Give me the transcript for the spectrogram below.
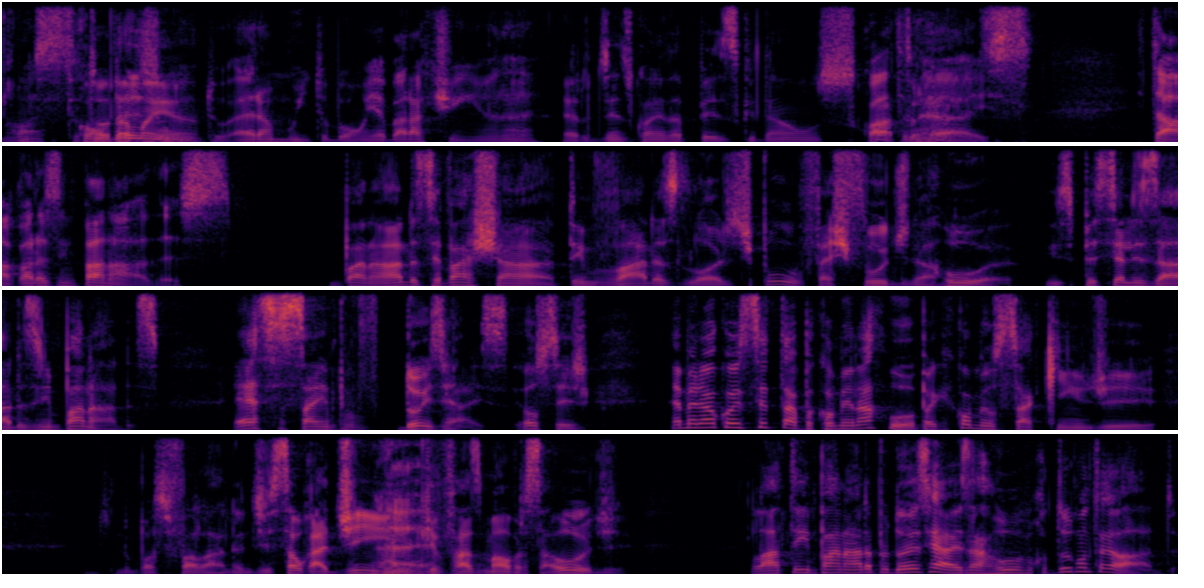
com- Nossa, com, toda presunto. Era muito bom e é baratinho, né? Era 240 pesos, que dá uns 4 4 reais. reais. Tá, agora as empanadas. Empanada, você vai achar, tem várias lojas, tipo fast food na rua, especializadas em empanadas. Essas saem por 2 reais. Ou seja, é a melhor coisa que você tá pra comer na rua. Pra que comer um saquinho de. de- não posso falar, né? De salgadinho É. que faz mal pra saúde? Lá tem empanada por 2 reais na rua, por tudo quanto é lado.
